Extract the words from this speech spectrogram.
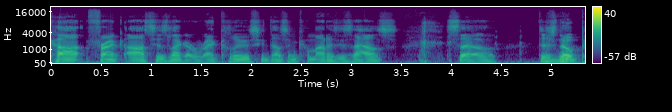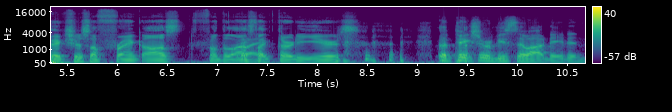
Frank Frank Oz is like a recluse. He doesn't come out of his house, so there's no pictures of Frank Oz from the last Right. like 30 years. The picture would be so outdated.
